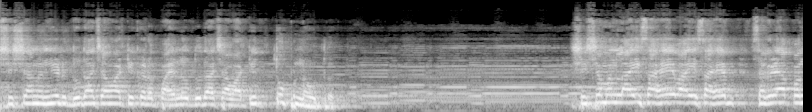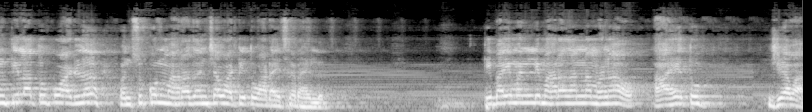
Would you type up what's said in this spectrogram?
शिष्यानं नीट दुधाच्या वाटीकडे पाहिलं. दुधाच्या वाटीत तूप नव्हतं. शिष्य म्हणला आई साहेब आई साहेब सगळ्या पंक्तीला तूप वाढलं पण चुकून महाराजांच्या वाटीत वाढायचं राहिलं. ती बाई म्हणली महाराजांना म्हणाव आहे तूप जेवा.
